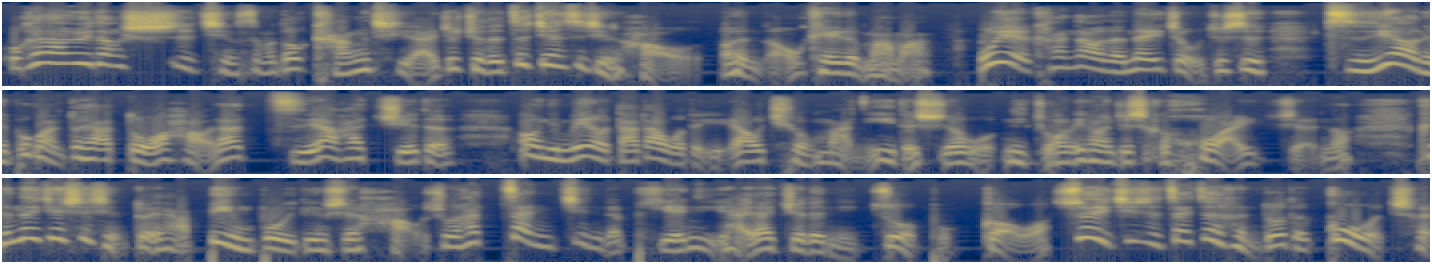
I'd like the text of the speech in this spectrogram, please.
我看到遇到事情什么都扛起来，就觉得这件事情好很 OK 的妈妈，我也看到的那一种，就是只要你不管对她多好，她只要她觉得哦，你没有达到我的要求满意的时候，我你王丽芳就是个坏人哦。可那件事情对她并不一定是好处，她占尽的。便宜还在觉得你做不够哦，所以其实在这很多的过程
